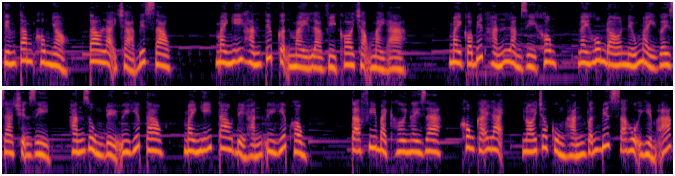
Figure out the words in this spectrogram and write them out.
tiếng tăm không nhỏ, tao lại chả biết sao. Mày nghĩ hắn tiếp cận mày là vì coi trọng mày à? Mày có biết hắn làm gì không? Ngày hôm đó nếu mày gây ra chuyện gì, hắn dùng để uy hiếp tao, mày nghĩ tao để hắn uy hiếp không? Tạ Phi Bạch hơi ngây ra, không cãi lại, nói cho cùng hắn vẫn biết xã hội hiểm ác,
